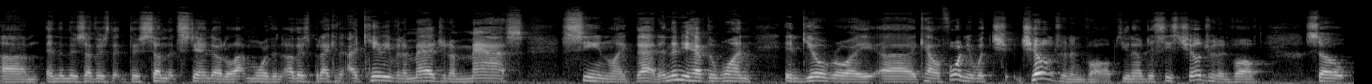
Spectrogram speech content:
Um, and then there's others that there's some that stand out a lot more than others. But I can I can't even imagine a mass scene like that. And then you have the one in Gilroy, uh, California, with ch- children involved. You know, deceased children involved. So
